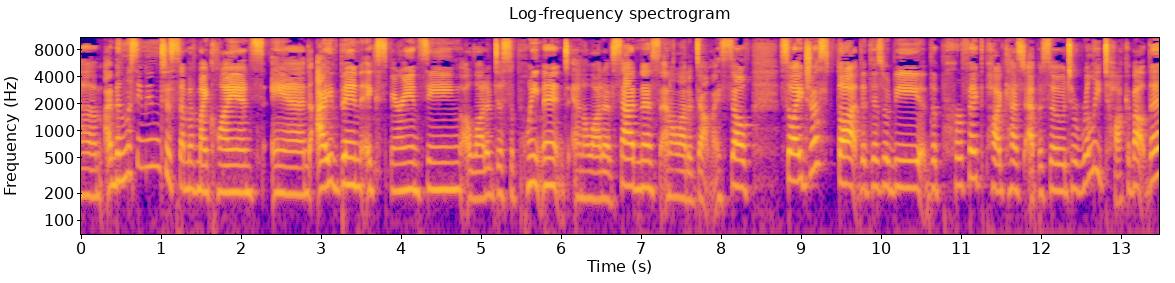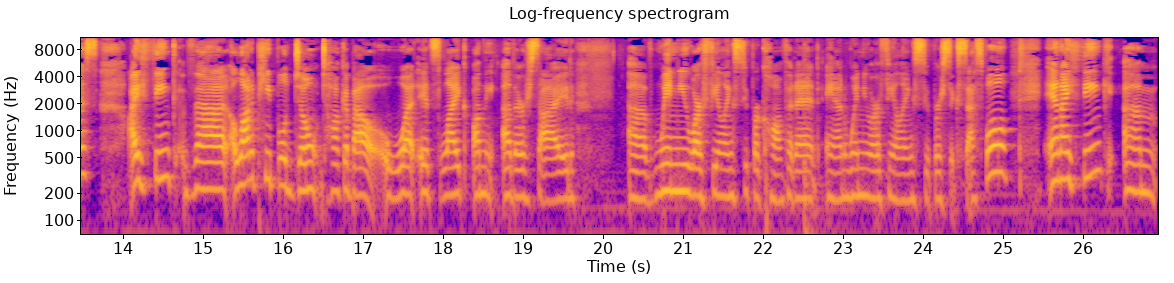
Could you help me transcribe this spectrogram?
Um, I've been listening to some of my clients and I've been experiencing a lot of disappointment and a lot of sadness and a lot of doubt myself. So I just thought that this would be the perfect podcast episode to really talk about this. I think that a lot of people don't talk about what it's like on the other side of when you are feeling super confident and when you are feeling super successful. And I think um,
